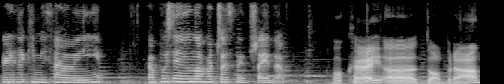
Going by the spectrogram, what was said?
Dalej takimi samymi. A później do nowoczesnych przejdę. okej, e, dobra.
